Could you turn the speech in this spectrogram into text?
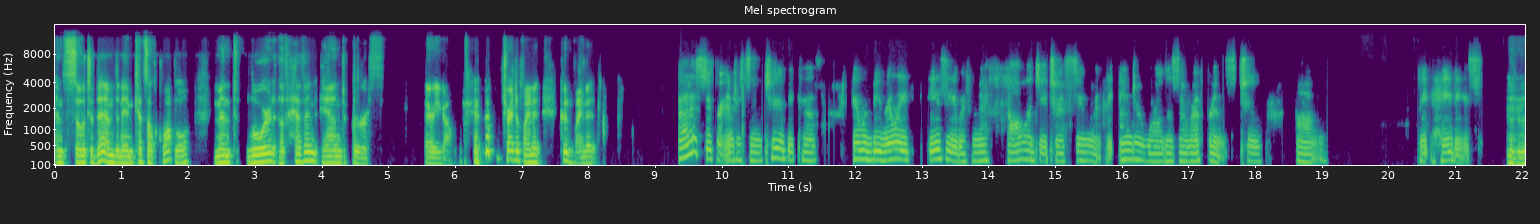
And so to them, the name Quetzalcoatl meant lord of heaven and earth. There you go. Tried to find it, couldn't find it. That is super interesting too, because it would be really easy with mythology to assume that the underworld is a reference to um, the Hades. Mm-hmm.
